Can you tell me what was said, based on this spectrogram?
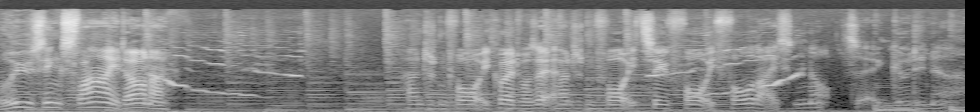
losing slide, aren't I? 140 quid, was it? 142.44. That is not good enough.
